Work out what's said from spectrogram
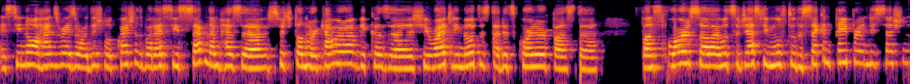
I see no hands raised or additional questions, but I see Sebnem has uh, switched on her camera because uh, she rightly noticed that it's quarter past uh, past four. So I would suggest we move to the second paper in this session,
